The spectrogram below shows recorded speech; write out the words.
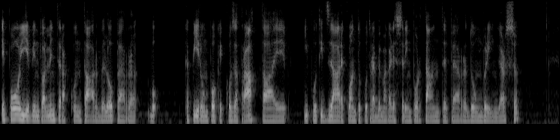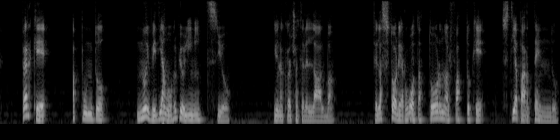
e poi eventualmente raccontarvelo per boh, capire un po' che cosa tratta e ipotizzare quanto potrebbe magari essere importante per Dawnbringers. Perché appunto noi vediamo proprio l'inizio di una crociata dell'alba cioè la storia ruota attorno al fatto che stia partendo.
